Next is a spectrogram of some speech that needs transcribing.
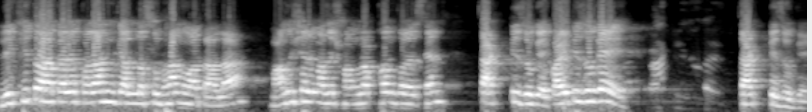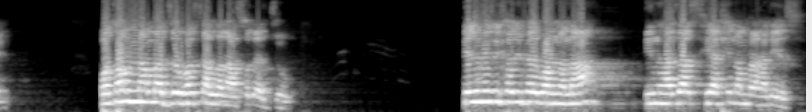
লিখিত আকারে কোরআনকে আল্লাহ সুবহান ওয়া তাআলা মানুষের মাঝে সংরক্ষণ করেছেন চারটি যুগে। কয়টি যুগে। চারটি যুগে। প্রথম নাম্বার যুগ হচ্ছে আল্লাহ রাসূলের যুগ। তিরমিজি শরীফের বর্ণনা তিন হাজার ছিয়াশি নম্বর হাদিস।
